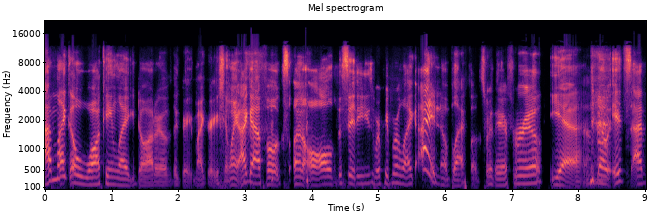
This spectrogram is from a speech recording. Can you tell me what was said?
I'm like a walking like daughter of the Great Migration. Like I got folks in all the cities where people are like, I didn't know black folks were there for real. Yeah, Yeah. no, it's I've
